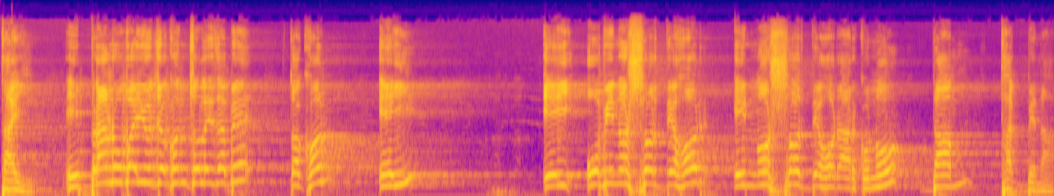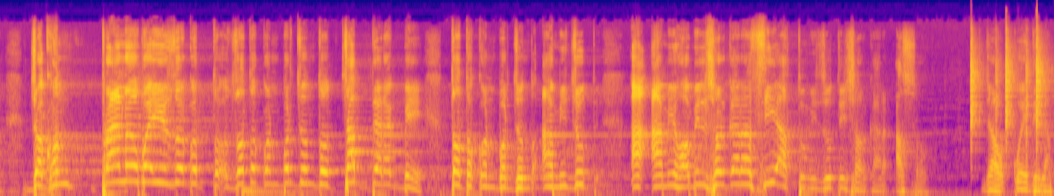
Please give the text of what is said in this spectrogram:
তাই এই প্রাণবায়ু যখন চলে যাবে তখন এই এই অবিনশ্বর দেহর এই নশ্বর দেহর আর কোনো দাম থাকবে না। যখন প্রাণবায়ু জগৎ যতক্ষণ পর্যন্ত চাপ দিয়ে রাখবে, ততক্ষণ পর্যন্ত আমি জ্যোতি আমি হবিল সরকার আছি আর তুমি জ্যোতি সরকার আসো যাও, কয়ে দিলাম।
